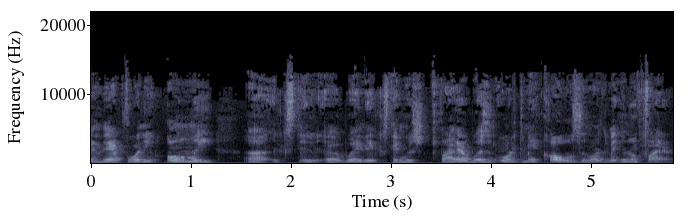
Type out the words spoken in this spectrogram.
and therefore, the only uh, ex- uh, way they extinguished fire was in order to make coals, in order to make a new fire.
